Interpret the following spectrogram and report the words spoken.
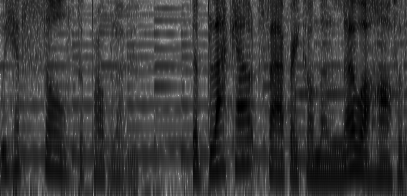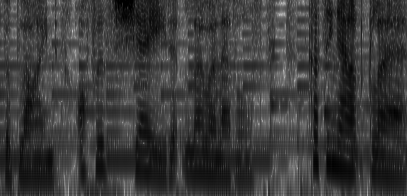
we have solved the problem. The blackout fabric on the lower half of the blind offers shade at lower levels, cutting out glare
